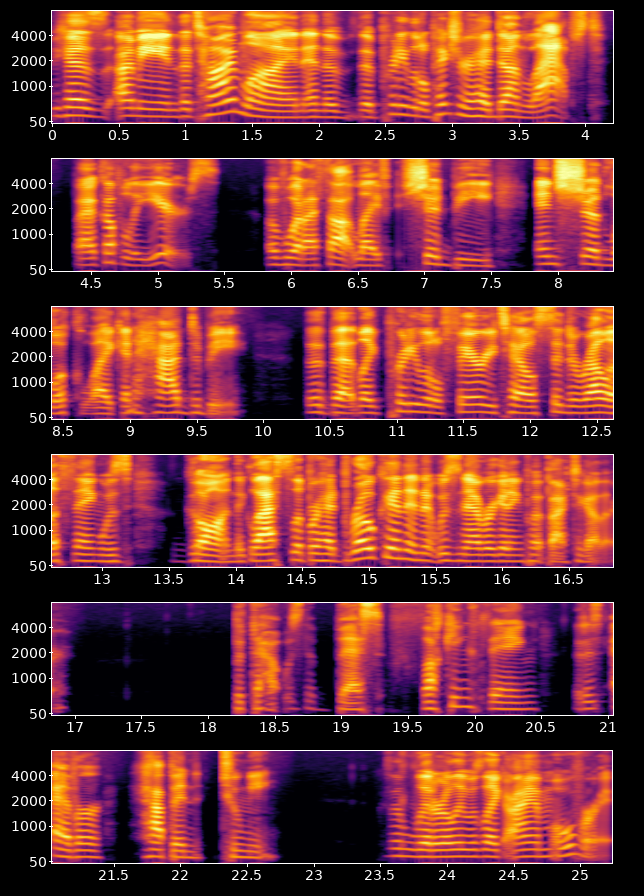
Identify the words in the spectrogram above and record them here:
Because I mean, the timeline and the the pretty little picture had done lapsed by a couple of years of what I thought life should be and should look like and had to be That that like pretty little fairy tale Cinderella thing was gone. The glass slipper had broken and it was never getting put back together. But that was the best fucking thing that has ever happened to me. Cuz I literally was like, I am over it.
